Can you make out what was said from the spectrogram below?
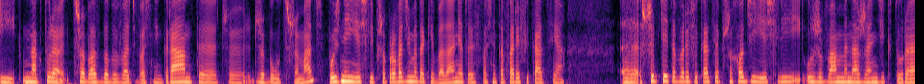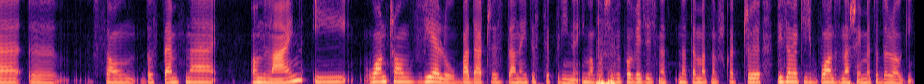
i na które trzeba zdobywać właśnie granty, czy żeby utrzymać. Później, jeśli przeprowadzimy takie badania, to jest właśnie ta weryfikacja. E, szybciej ta weryfikacja przechodzi, jeśli używamy narzędzi, które y, są dostępne online i łączą wielu badaczy z danej dyscypliny i mogą mhm. się wypowiedzieć na, na, temat na przykład, czy widzą jakiś błąd w naszej metodologii.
